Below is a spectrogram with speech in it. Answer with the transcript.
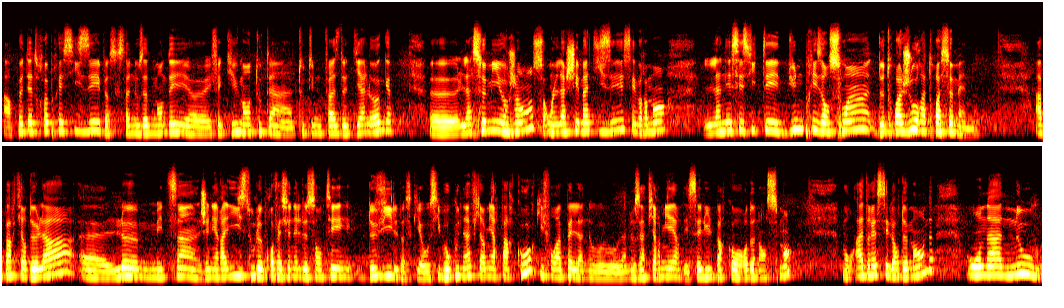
Alors peut-être repréciser, parce que ça nous a demandé euh, effectivement toute une phase de dialogue, euh, la semi-urgence, on l'a schématisé, c'est vraiment la nécessité d'une prise en soin de trois jours à trois semaines. À partir de là, euh, le médecin généraliste ou le professionnel de santé de ville, parce qu'il y a aussi beaucoup d'infirmières parcours qui font appel à nos, à nos infirmières des cellules parcours ordonnancement, vont adresser leurs demandes. On a, nous,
